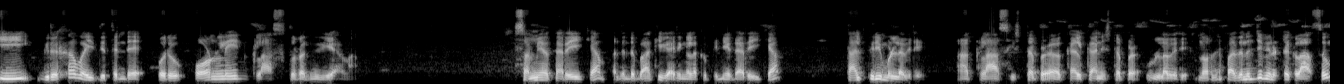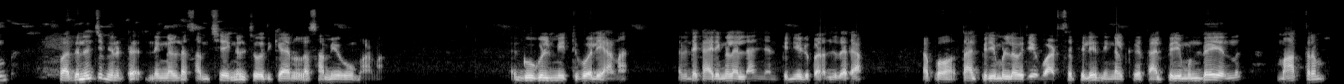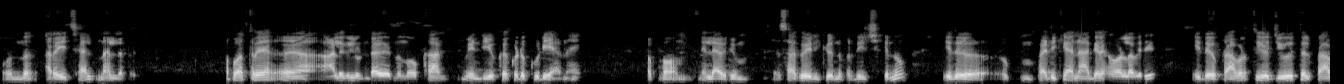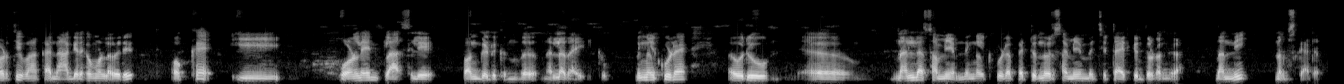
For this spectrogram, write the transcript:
ഈ ഗൃഹവൈദ്യത്തിന്റെ ഒരു ഓൺലൈൻ ക്ലാസ് തുടങ്ങുകയാണ്. സമയമൊക്കെ അറിയിക്കാം അതിന്റെ ബാക്കി കാര്യങ്ങളൊക്കെ പിന്നീട് അറിയിക്കാം. താല്പര്യമുള്ളവർ ആ ക്ലാസ് ഇഷ്ടപ്പെ കേൾക്കാൻ ഇഷ്ടപ്പെ ഉള്ളവർ എന്ന് പറഞ്ഞാൽ പതിനഞ്ച് മിനിറ്റ് ക്ലാസ്സും പതിനഞ്ച് മിനിറ്റ് നിങ്ങളുടെ സംശയങ്ങൾ ചോദിക്കാനുള്ള സമയവുമാണ്. ഗൂഗിൾ മീറ്റ് പോലെയാണ്. അതിന്റെ കാര്യങ്ങളെല്ലാം ഞാൻ പിന്നീട് പറഞ്ഞു തരാം. അപ്പോൾ താല്പര്യമുള്ളവർ വാട്സപ്പിൽ നിങ്ങൾക്ക് താല്പര്യമുണ്ട് എന്ന് മാത്രം ഒന്ന് അറിയിച്ചാൽ നല്ലത്. അപ്പോൾ അത്ര ആളുകളുണ്ട് എന്ന് നോക്കാൻ വേണ്ടിയൊക്കെ കൂടെ കൂടിയാണ്. അപ്പം എല്ലാവരും സഹകരിക്കുമെന്ന് പ്രതീക്ഷിക്കുന്നു. ഇത് പഠിക്കാൻ ആഗ്രഹമുള്ളവർ ഇത് പ്രാവർത്തിക ജീവിതത്തിൽ പ്രാവർത്തികമാക്കാൻ ആഗ്രഹമുള്ളവർ ഒക്കെ ഈ ഓൺലൈൻ ക്ലാസ്സിൽ പങ്കെടുക്കുന്നത് നല്ലതായിരിക്കും. നിങ്ങൾക്കൂടെ ഒരു നല്ല സമയം നിങ്ങൾക്കിവിടെ പറ്റുന്ന ഒരു സമയം വെച്ചിട്ടായിരിക്കും തുടങ്ങുക. നന്ദി നമസ്കാരം.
